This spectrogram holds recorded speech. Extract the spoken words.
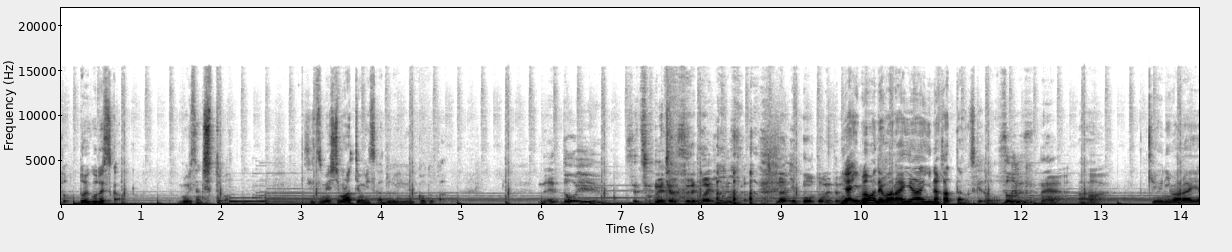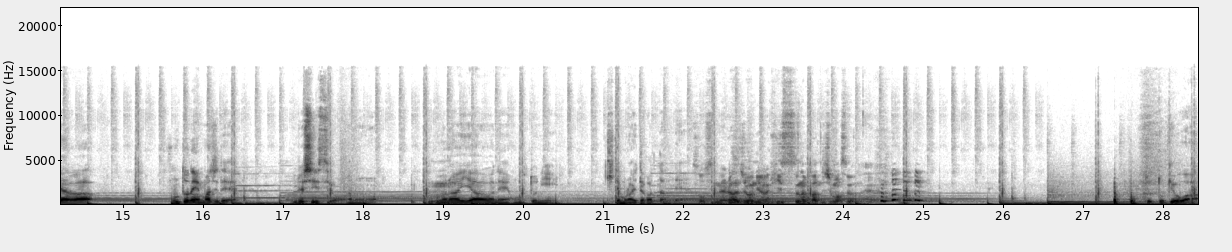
どどういうことですか？ゴリさんちょっと説明してもらってもいいですか？どういうことか？ねどういう説明をすればいいんですか？何を求めて。いや今まで笑い屋いなかったんですけどそうですね。はは急に笑い屋が本当ねマジで嬉しいですよあの、い。うん笑い屋はね本当に来てもらいたかったんでそうですね。ラジオには必須な感じしますよね。ちょっと今日ははい。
